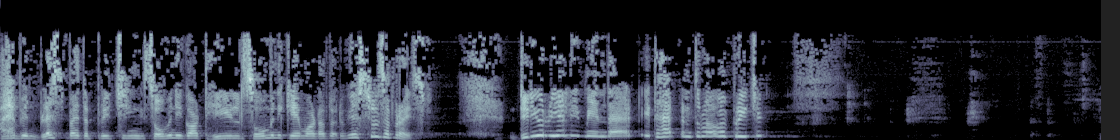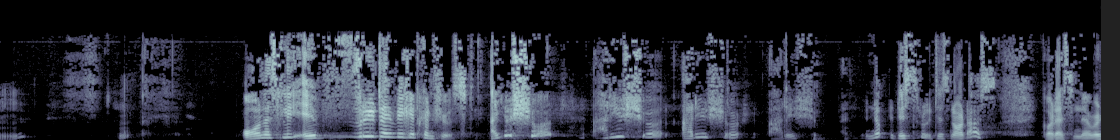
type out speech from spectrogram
I have been blessed by the preaching, so many got healed, so many came out of the, we are still surprised. Did you really mean that it happened through our preaching? Hmm? Honestly, every time we get confused. Are you sure? Are you sure? Are you sure? Are you sure? No, it is true. It is not us. God has never,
